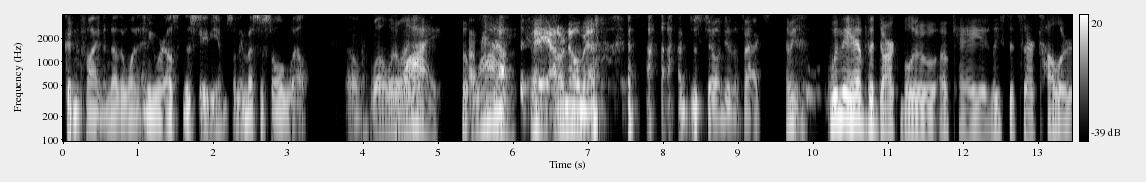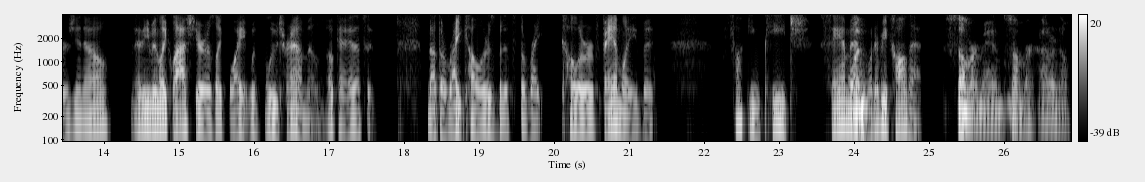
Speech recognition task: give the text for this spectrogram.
couldn't find another one anywhere else in the stadium. So they must have sold well. Oh well, what do I? Why? But I'm- why? Hey, I don't know, man. I'm just telling you the facts. I mean, when they have the dark blue, okay, at least it's their colors, you know. And even like last year, it was like white with blue trim. Okay, that's it. Not the right colors, but it's the right color family. But fucking peach, salmon, One- whatever you call that. Summer, man, summer. I don't know.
